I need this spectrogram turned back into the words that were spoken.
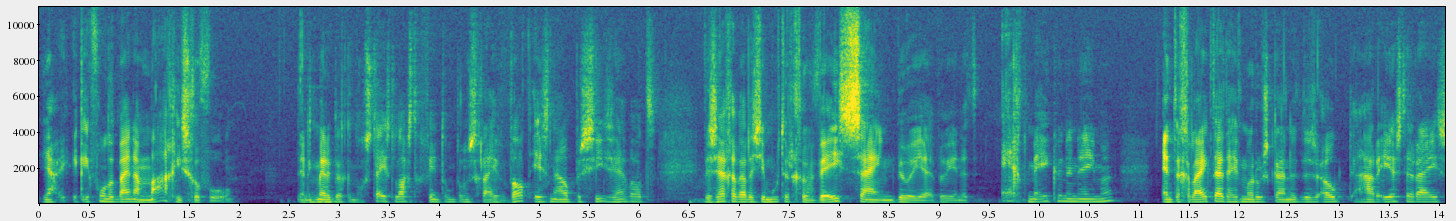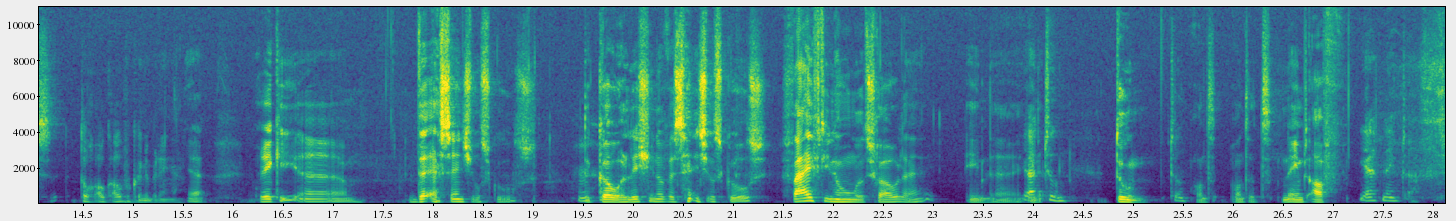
Ja, ik, ik vond het bijna een magisch gevoel. En ik merk dat ik het nog steeds lastig vind om te omschrijven. Wat is nou precies? Hè, wat, we zeggen wel eens, je moet er geweest zijn, wil je, wil je het echt mee kunnen nemen. En tegelijkertijd heeft Maruska het dus ook haar eerste reis toch ook over kunnen brengen. Ja. Ricky, uh, de Essential Schools, de Coalition of Essential Schools, 1500 scholen hè, in, uh, Ja, in- toen. toen. Toen. Want, want het neemt af. Ja, het neemt af.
